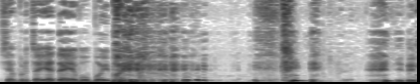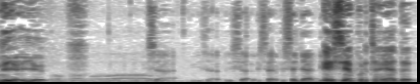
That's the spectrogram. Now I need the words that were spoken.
Saya percaya teh ya boboy boy di dunia iya. Bisa bisa bisa bisa jadi. Eh siapa percaya tuh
